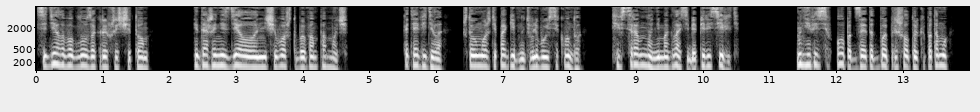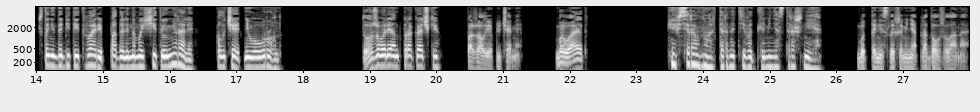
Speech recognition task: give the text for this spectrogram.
Сидела в углу, закрывшись щитом, и даже не сделала ничего, чтобы вам помочь. Хотя видела, что вы можете погибнуть в любую секунду, и все равно не могла себя пересилить. Мне весь опыт за этот бой пришел только потому, что недобитые твари падали на мой щит и умирали, получая от него урон. «Тоже вариант прокачки?» — пожал я плечами. «Бывает». «И все равно альтернатива для меня страшнее», — будто не слыша меня, продолжила она.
